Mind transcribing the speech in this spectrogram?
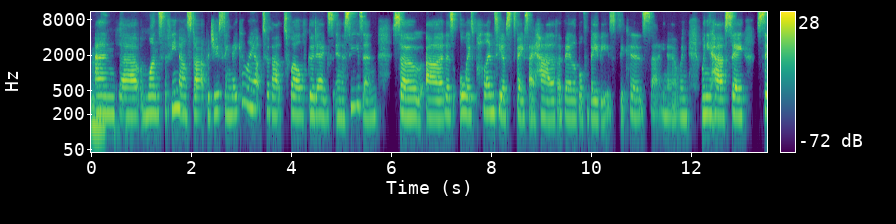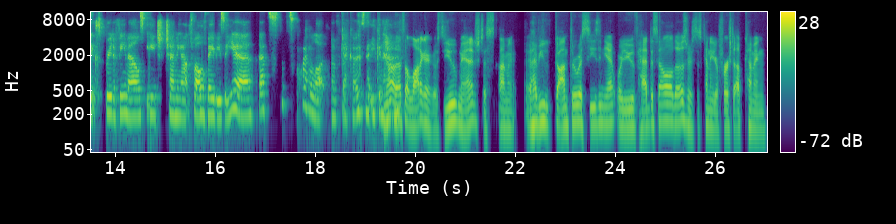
Mm-hmm. And uh, once the females start producing, they can lay up to about 12 good eggs in a season. So uh, there's always plenty of space I have available for babies because uh, you know when when you have say six breeder females each churning out 12 babies a year, that's that's quite a lot of geckos that you can no, have. No, that's a lot of geckos. Do you manage to? I mean, have you gone through a season yet where you've had to sell all those, or is this kind of your first upcoming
